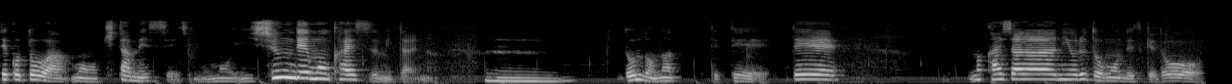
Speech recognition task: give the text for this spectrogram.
てことはもう来たメッセージにもう一瞬でもう返すみたいなうん。どんどんなっててで、まあ、会社によると思うんですけど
